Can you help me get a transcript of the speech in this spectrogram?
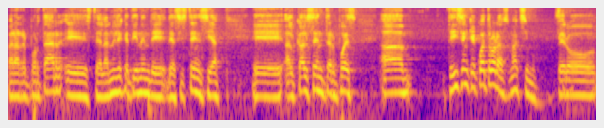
para reportar este, la línea que tienen de, asistencia eh, al call center, pues te dicen que cuatro horas máximo, pero...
